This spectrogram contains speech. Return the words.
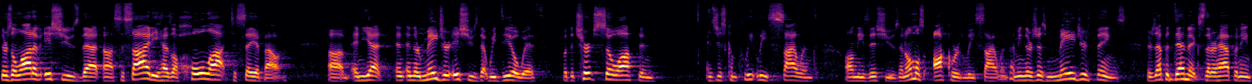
There's a lot of issues that uh, society has a whole lot to say about, um, and yet, and, and they're major issues that we deal with, but the church so often is just completely silent on these issues and almost awkwardly silent. I mean, there's just major things. There's epidemics that are happening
